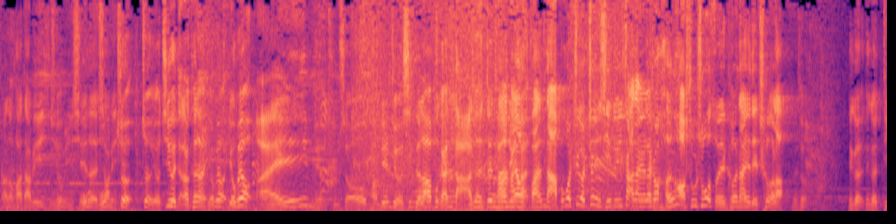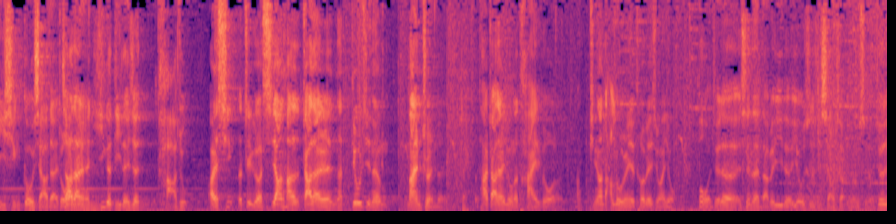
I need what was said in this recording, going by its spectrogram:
这样的话，W 已经有一些的小领先。这这有机会打到柯南，有没有？有没有？哎，没有出手。旁边就有辛德拉不敢打，这很正常。还要反打，不过这个阵型对于炸弹人来说很好输出，所以柯南也得撤了。没错，那个那个地形够狭窄，炸弹人一个地雷阵卡住。而且西这个西洋他的炸弹人，他丢技能蛮准的。对，他炸弹用的太多了。平常打路人也特别喜欢用。不，我觉得现在 W E 的优势是小小优势的，就是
